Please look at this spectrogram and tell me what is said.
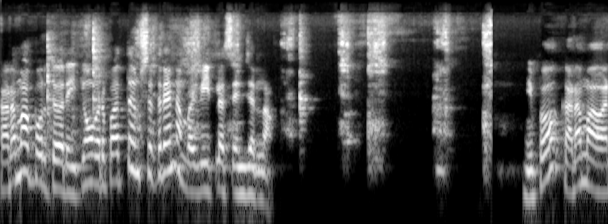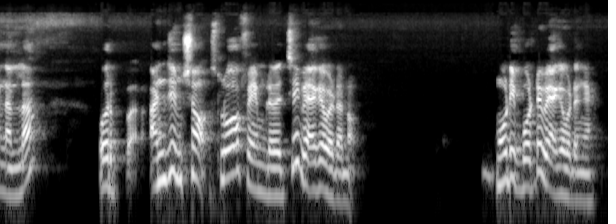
கடமா பொறுத்த வரைக்கும் ஒரு பத்து நிமிஷத்துலேயே நம்ம வீட்டில் செஞ்சிடலாம். இப்போ கடமாவை நல்லா ஒரு ப- அஞ்சு நிமிஷம் ஸ்லோ ஃப்ளேமில் வச்சு வேக விடணும். மூடி போட்டு வேக விடுங்க.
